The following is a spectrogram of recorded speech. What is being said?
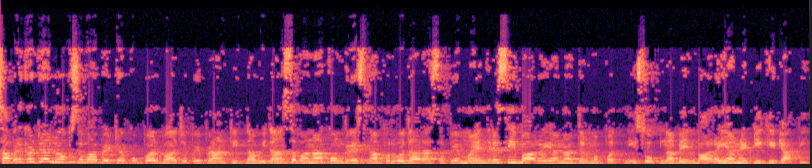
સાબરકાંઠા લોકસભા બેઠક ઉપર ભાજપે પ્રાંતિજના વિધાનસભાના કોંગ્રેસના પૂર્વ ધારાસભ્ય મહેન્દ્રસિંહ બારૈયાના ધર્મપત્ની સ્વપ્નાબેન બારૈયાને ટિકિટ આપી.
